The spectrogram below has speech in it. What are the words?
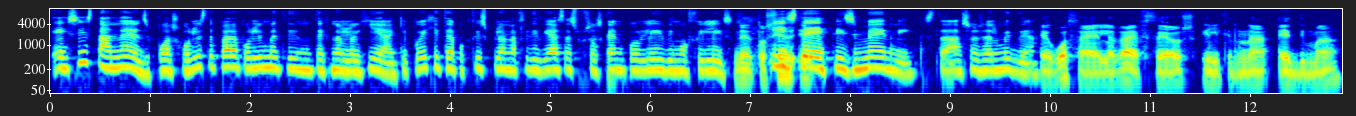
Εσείς τα nerds που ασχολείστε πάρα πολύ με την τεχνολογία και που έχετε αποκτήσει πλέον αυτή τη διάσταση που σας κάνει πολύ δημοφιλής. Ναι, το συν- Είστε ε- εθισμένοι στα social media; Εγώ θα έλεγα ευθέως, ειλικρινά, έντιμα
